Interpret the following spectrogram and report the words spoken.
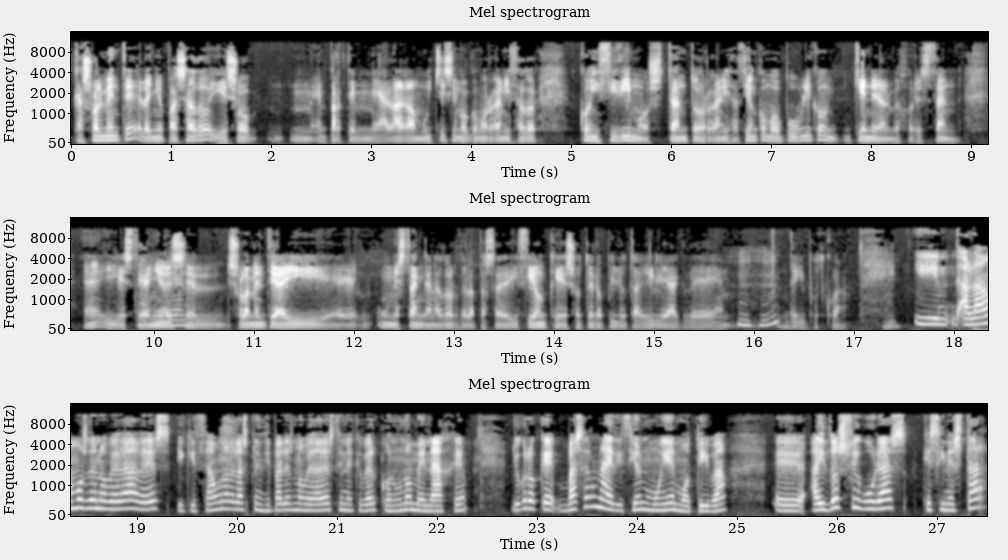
Casualmente, el año pasado, y eso mm, en parte me halaga muchísimo como organizador, coincidimos tanto organización como público en quién era el mejor stand. Y este año es el, solamente hay un stand ganador de la pasada edición, que es Otero Pilotaguiliac de, de Guipúzcoa. Y hablábamos de novedades y quizá una de las principales novedades tiene que ver con un homenaje. Yo creo que va a ser una edición muy emotiva. Eh, hay dos figuras que sin estar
